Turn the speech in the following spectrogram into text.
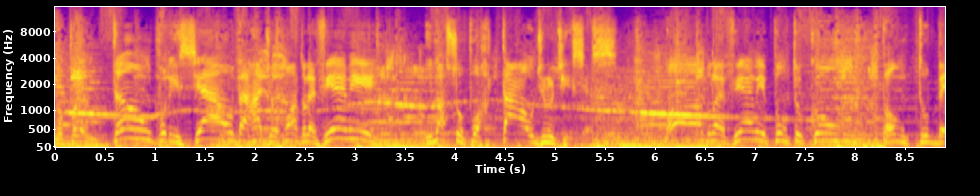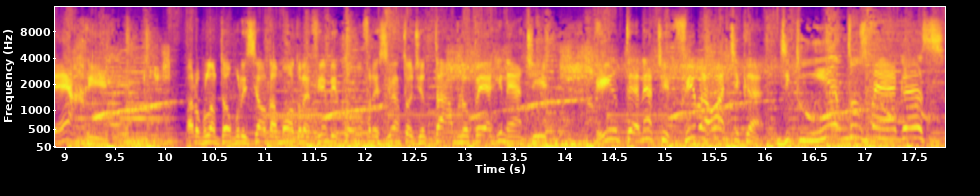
no plantão policial da Rádio Módulo FM e nosso portal de notícias módulofm.com.br para o plantão policial da Módulo FM com oferecimento de WBRnet. Internet fibra ótica de 500 megas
